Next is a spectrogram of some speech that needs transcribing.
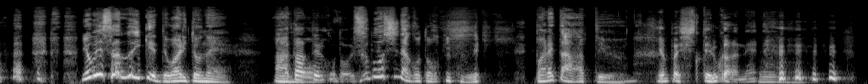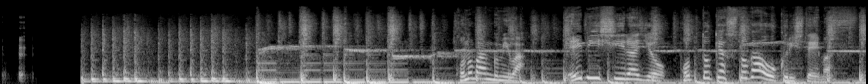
嫁さんの意見って割とね、あの、当たってること図星なこと多いんで、バレたっていう。やっぱり知ってるからね。この番組は ABC ラジオポッドキャストがお送りしています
